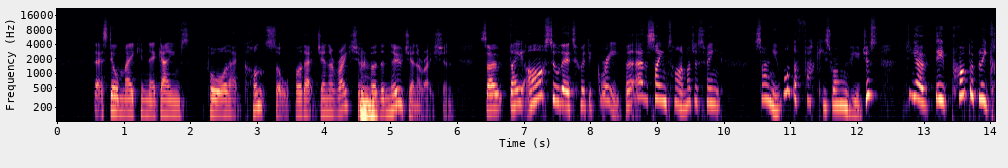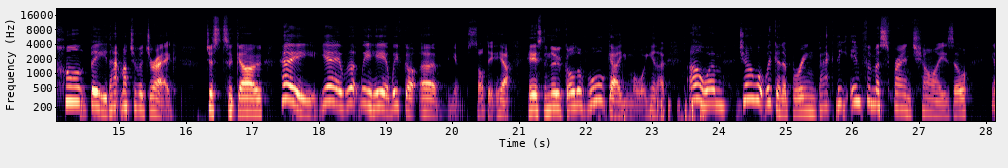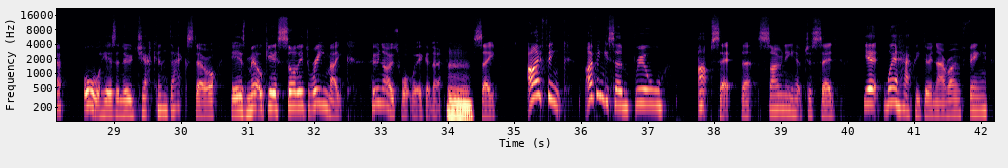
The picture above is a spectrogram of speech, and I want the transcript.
that are still making their games for that console, for that generation, mm. for the new generation. So they are still there to a degree. But at the same time, I just think, Sony, what the fuck is wrong with you? Just, you know, it probably can't be that much of a drag just to go, hey, yeah, look, we're here. We've got, uh, you know, sod it here. Here's the new God of War game, or you know, oh, um, do you know what? We're gonna bring back the infamous franchise, or you know, oh, here's a new Jak and Daxter, or here's Metal Gear Solid remake. Who knows what we're gonna mm. say? I think, I think it's a real upset that Sony have just said, yeah, we're happy doing our own thing.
